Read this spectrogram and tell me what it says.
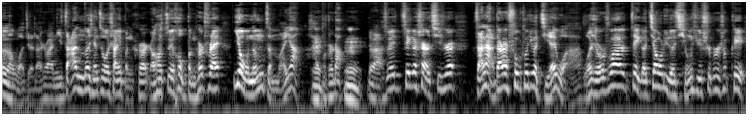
了，我觉得是吧？你砸那么多钱，最后上一本科，然后最后本科出来又能怎么样？还不知道，嗯，对吧？所以这个事儿其实咱俩当然说不出一个结果啊。我就是说，这个焦虑的情绪是不是说可以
